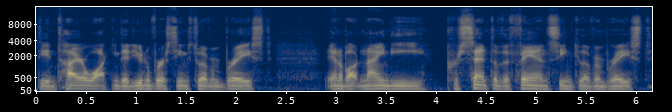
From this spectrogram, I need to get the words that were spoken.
the entire Walking Dead universe seems to have embraced, and about 90% of the fans seem to have embraced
